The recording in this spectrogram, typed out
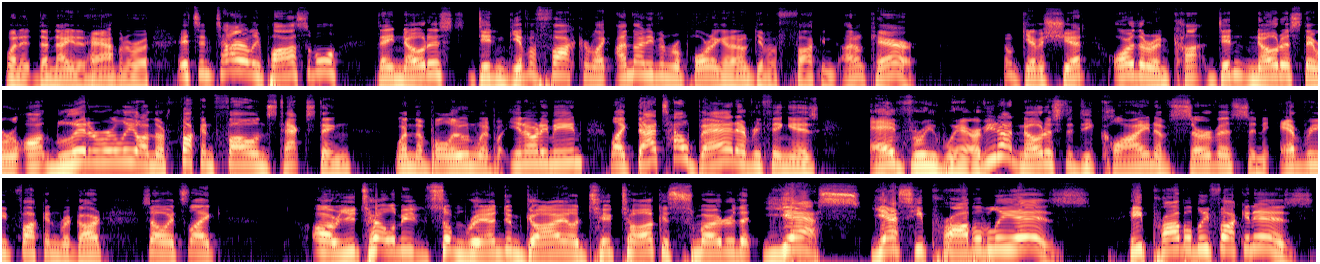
when it, the night it happened. It's entirely possible they noticed, didn't give a fuck, or like I'm not even reporting it. I don't give a fucking, I don't care. I don't give a shit. Or they're in didn't notice they were on literally on their fucking phones texting when the balloon went. But you know what I mean? Like that's how bad everything is everywhere. Have you not noticed the decline of service in every fucking regard? So it's like. Oh, are you telling me some random guy on TikTok is smarter than? Yes, yes, he probably is. He probably fucking is.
